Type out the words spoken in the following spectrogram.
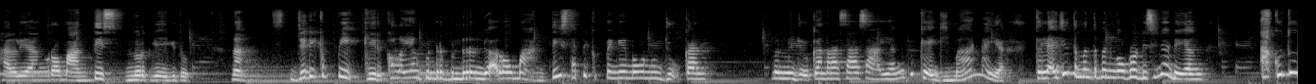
hal yang romantis menurut kayak gitu nah jadi kepikir kalau yang bener-bener nggak romantis tapi kepengen mau menunjukkan menunjukkan rasa sayang itu kayak gimana ya? Kali aja teman-teman ngobrol di sini ada yang aku tuh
